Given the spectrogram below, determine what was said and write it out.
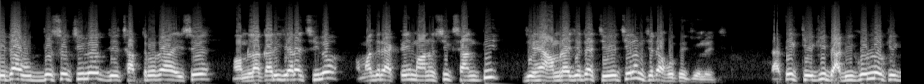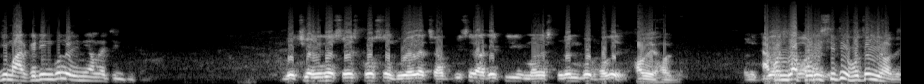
যেটা উদ্দেশ্য ছিল যে ছাত্ররা এসে মামলাকারী যারা ছিল, আমাদের একটাই মানসিক শান্তি যে হ্যাঁ আমরা যেটা চেয়েছিলাম সেটা হতে চলেছে। তাতে কে কি দাবি করল কে কি মার্কেটিং করল এই নিয়ে আমরা চিন্তিত। না। বলছি আমি শেষ প্রশ্ন দু হাজার ছাব্বিশের আগে কি মানে স্টুডেন্ট ভোট হবে? হবে হবে। মানে এখন যা পরিস্থিতি হতেই হবে।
